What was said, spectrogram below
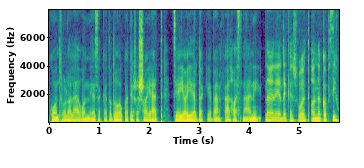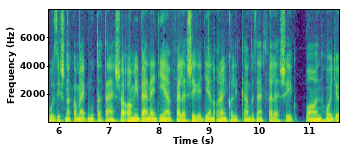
kontroll alá vonni ezeket a dolgokat, és a saját céljai érdekében felhasználni. Nagyon érdekes volt annak a pszichózisnak a megmutatása, amiben egy ilyen feleség, egy ilyen aranykalitkába zárt feleség van, hogy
